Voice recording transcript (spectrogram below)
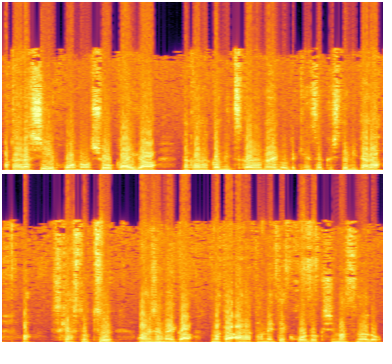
新しい方の紹介がなかなか見つからないので検索してみたら、あ、スキャスト2あるじゃないか、また改めて購読しますなど、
